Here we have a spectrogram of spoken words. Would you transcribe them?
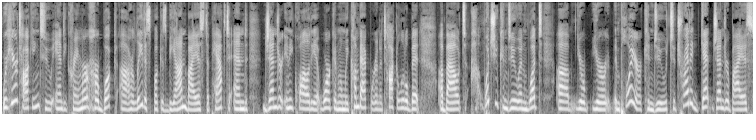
We're here talking to Andie Kramer. Her book, uh, her latest book is Beyond Bias, The Path to End Gender Inequality at Work. And when we come back, we're going to talk a little bit about what you can do and what uh, your, your employer can do to try to get gender bias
